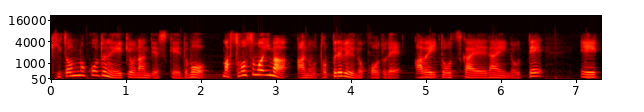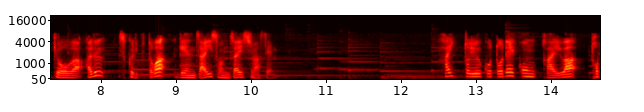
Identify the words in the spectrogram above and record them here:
既存のコードの影響なんですけれども、まあ、そもそも今あのトップレベルのコードで Await を使えないので、影響があるスクリプトは現在存在しません。はい、ということで今回はトッ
